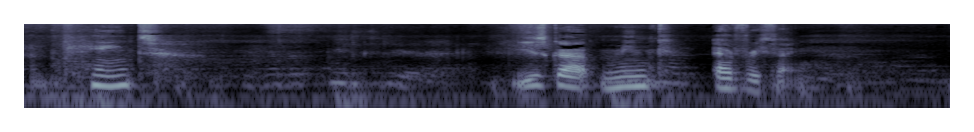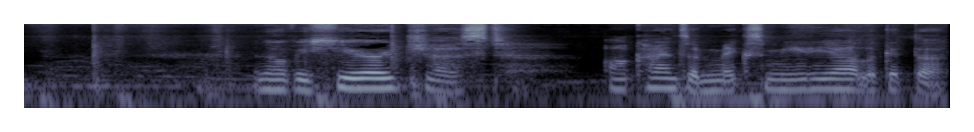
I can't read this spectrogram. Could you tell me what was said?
And paint. He's got mink everything. And over here just all kinds of mixed media. Look at the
